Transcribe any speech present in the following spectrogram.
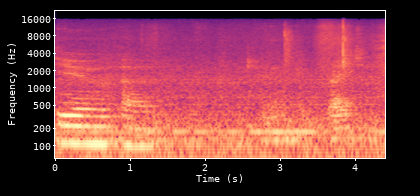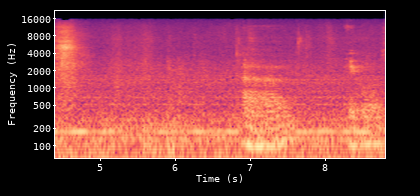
Q, uh, right. Uh, equals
